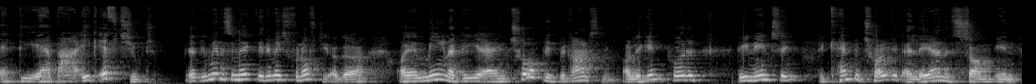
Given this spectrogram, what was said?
at det er bare ikke effektivt. Jeg, mener simpelthen ikke, det er det mest fornuftige at gøre. Og jeg mener, det er en tåbelig begrænsning at lægge ind på det. Det er en ene ting. Det kan blive tolket af lærerne som en,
